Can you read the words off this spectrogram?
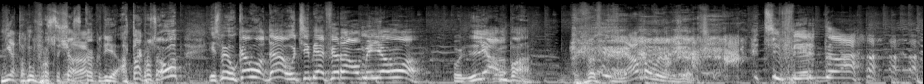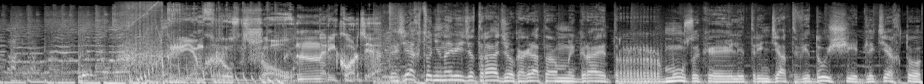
Нет, ну просто сейчас Так. как где. А так просто, оп, и смотри, у кого, да, у тебя Феррари, у меня, о, лямба. Прямо вы взяли? Теперь да. Крем-хруст-шоу на рекорде. Для тех, кто ненавидит радио, когда там играет р- музыка или трендят ведущие, для тех, кто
